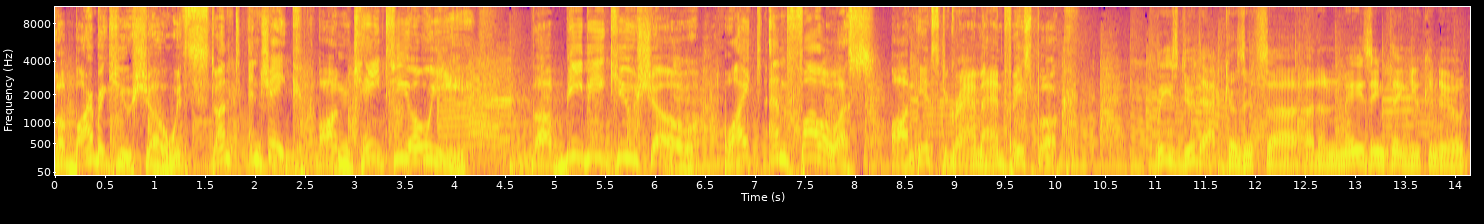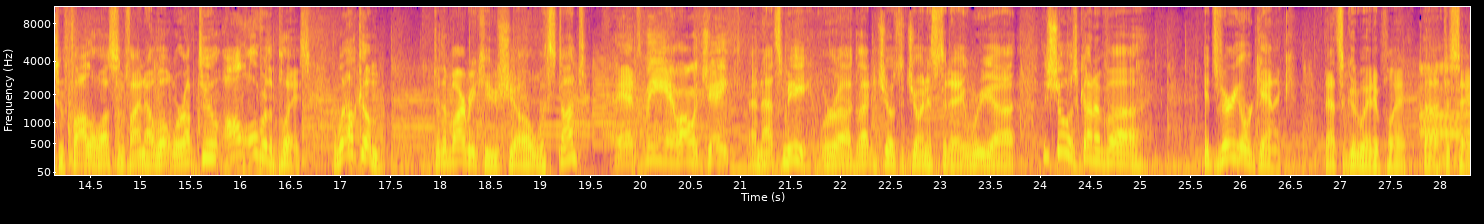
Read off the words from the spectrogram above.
The Barbecue Show with Stunt and Jake on KTOE. The BBQ Show. Like and follow us on Instagram and Facebook. Please do that because it's uh, an amazing thing you can do to follow us and find out what we're up to all over the place. Welcome to the Barbecue Show with Stunt, Hey, it's me along with Jake. and that's me. We're uh, glad you chose to join us today. We uh, this show is kind of uh, it's very organic. That's a good way to play uh, to say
